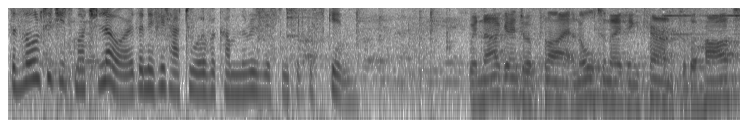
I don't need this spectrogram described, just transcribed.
the voltage is much lower than if it had to overcome the resistance of the skin. We're now going to apply an alternating current to the heart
